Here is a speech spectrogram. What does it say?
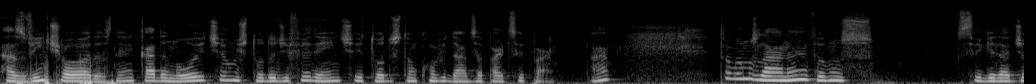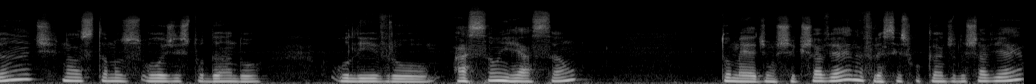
às 20 horas, né? Cada noite é um estudo diferente e todos estão convidados a participar, tá? Então vamos lá, né? Vamos seguir adiante. Nós estamos hoje estudando o livro Ação e Reação do médium Chico Xavier, né? Francisco Cândido Xavier,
